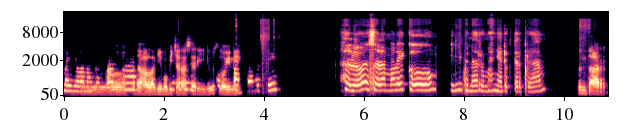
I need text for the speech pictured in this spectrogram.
Aduh, kamar. Padahal lagi mau bicara serius loh ini. Cepat banget sih. Halo, assalamualaikum. Ini benar rumahnya Dokter Bram? Bentar,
